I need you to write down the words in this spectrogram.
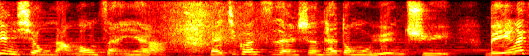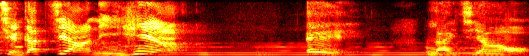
正常人拢知影，来这款自然生态动物园区，袂用个穿甲遮尼遐。哎，来遮哦，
